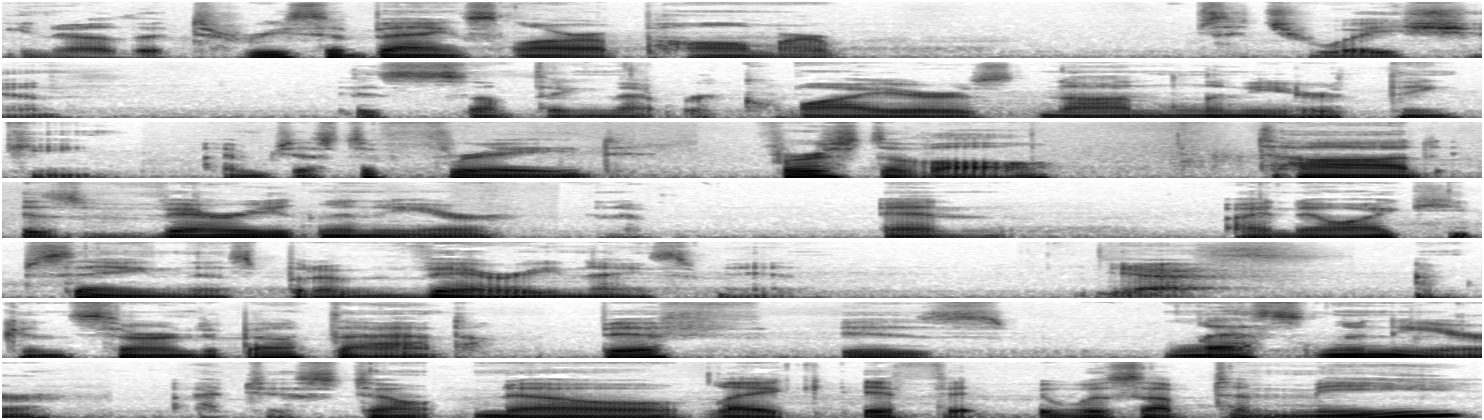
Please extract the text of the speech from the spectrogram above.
you know, the Teresa Banks, Laura Palmer situation is something that requires nonlinear thinking. I'm just afraid. First of all, Todd is very linear, and, and I know I keep saying this, but a very nice man. Yes. I'm concerned about that. Biff is less linear. I just don't know. Like, if it, it was up to me,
